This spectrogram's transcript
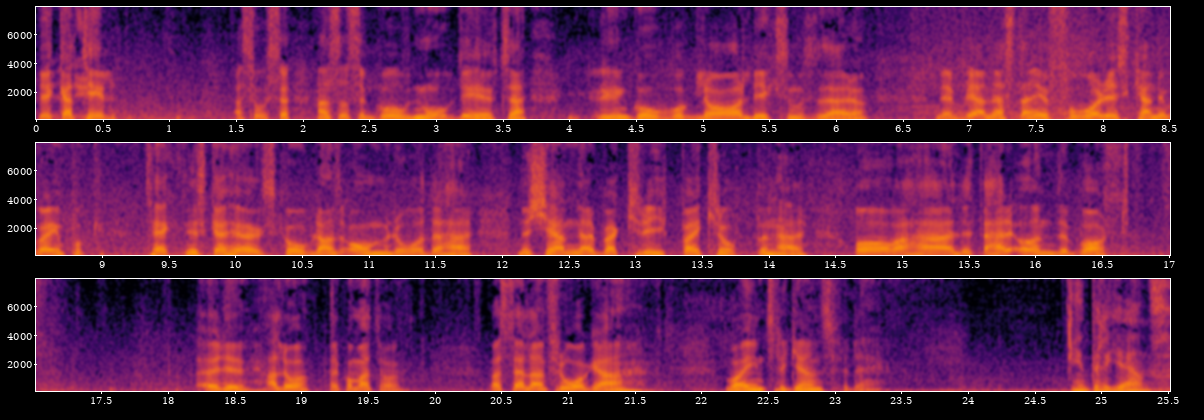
Lycka till! Jag såg så, han såg så godmodig ut, så här, god och glad liksom och sådär. Nu blir jag nästan euforisk här. Nu går jag in på Tekniska högskolans område här. Nu känner jag det börjar krypa i kroppen här. Åh, vad härligt. Det här är underbart. Hör du, hallå, kan du komma ett tag? Får jag ställa en fråga? Vad är intelligens för dig? Intelligens?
